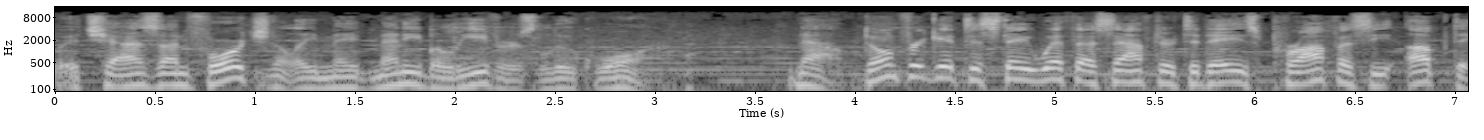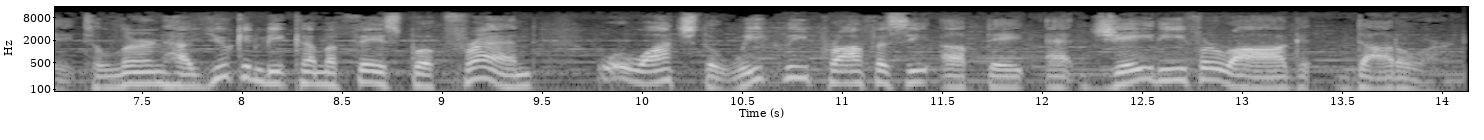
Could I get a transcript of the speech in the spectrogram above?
which has unfortunately made many believers lukewarm. Now, don't forget to stay with us after today's prophecy update to learn how you can become a Facebook friend or watch the weekly prophecy update at jdfarag.org.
